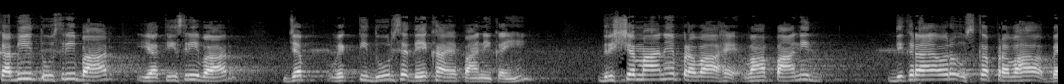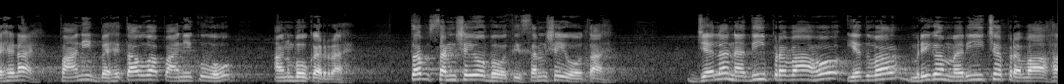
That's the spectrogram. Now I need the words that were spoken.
कभी दूसरी बार या तीसरी बार, जब व्यक्ति दूर से देखा है पानी कहीं दृश्यमाने प्रवाह है, वहाँ पानी दिख रहा है और उसका प्रवाह बहना है। पानी बहता हुआ पानी को वो अनुभव कर रहा है। तब संशयो भवती, संशय होता है। जल नदी प्रवाहो, यदवा मृग मरीच प्रवाह।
